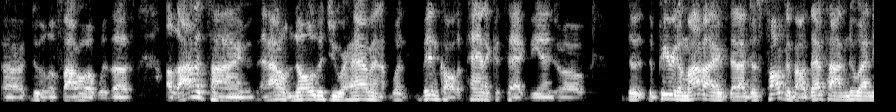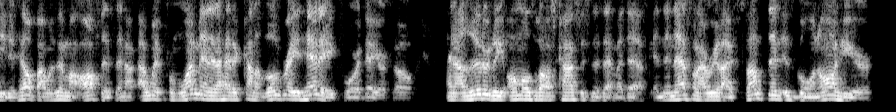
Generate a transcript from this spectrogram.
uh, do a little follow up with us a lot of times, and I don't know that you were having what's been called a panic attack, D'Angelo. The, the period of my life that I just talked about, that's how I knew I needed help. I was in my office and I, I went from one minute, I had a kind of low grade headache for a day or so. And I literally almost lost consciousness at my desk. And then that's when I realized something is going on here.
